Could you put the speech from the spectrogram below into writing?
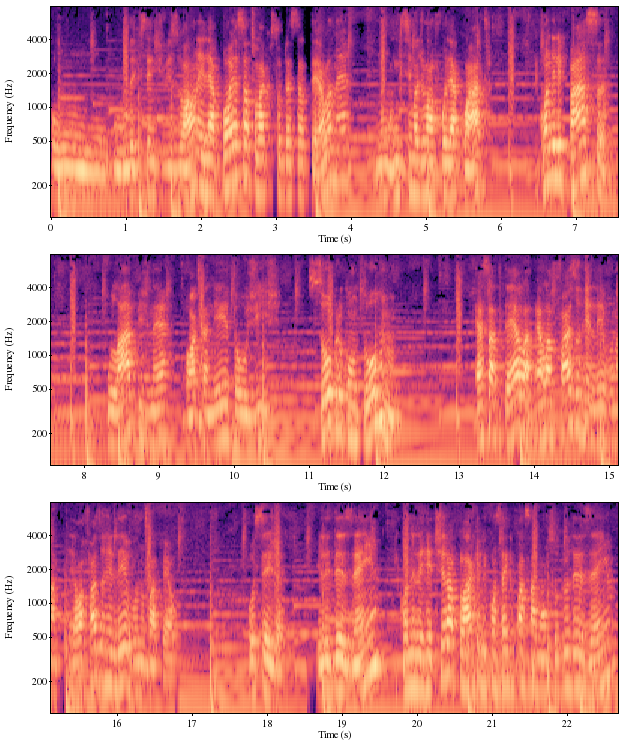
o, deficiente visual, né, ele apoia essa placa sobre essa tela, né, em cima de uma folha A4. E quando ele passa o lápis, né, ou a caneta ou o giz sobre o contorno, essa tela ela faz o relevo na, ela faz o relevo no papel. Ou seja, ele desenha e quando ele retira a placa ele consegue passar a mão sobre o desenho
